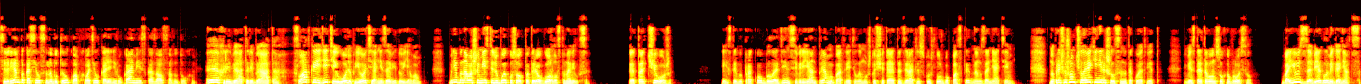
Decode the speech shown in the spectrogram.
Северьян покосился на бутылку, обхватил колени руками и сказал со вздохом. — Эх, ребята, ребята, сладко едите и волю пьете, а не завидую я вам. Мне бы на вашем месте любой кусок поперек горла становился. — Это от чего же? Если бы Прокоп был один, Северьян прямо бы ответил ему, что считает надзирательскую службу постыдным занятием. Но при чужом человеке не решился на такой ответ. Вместо этого он сухо бросил. — Боюсь за беглыми гоняться.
